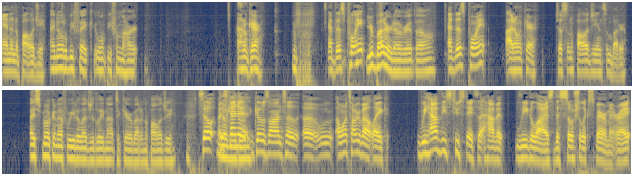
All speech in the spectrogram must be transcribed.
and an apology. I know it'll be fake. It won't be from the heart. I don't care. At this point, You're butthurt over it though. At this point, I don't care. Just an apology and some butter. I smoke enough weed allegedly not to care about an apology. So this kind of goes on to. Uh, I want to talk about like we have these two states that have it legalized, this social experiment, right?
